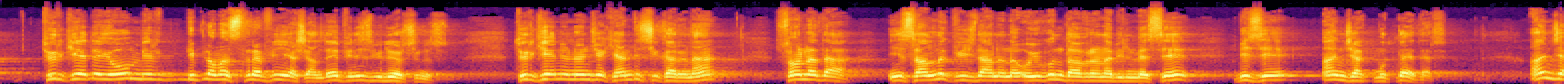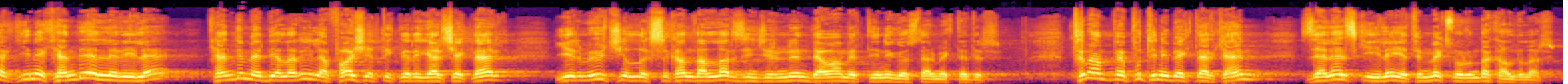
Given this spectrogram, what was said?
Türkiye'de yoğun bir diplomasi trafiği yaşandı. Hepiniz biliyorsunuz. Türkiye'nin önce kendi çıkarına sonra da insanlık vicdanına uygun davranabilmesi bizi ancak mutlu eder. Ancak yine kendi elleriyle, kendi medyalarıyla faş ettikleri gerçekler 23 yıllık skandallar zincirinin devam ettiğini göstermektedir. Trump ve Putin'i beklerken Zelenski ile yetinmek zorunda kaldılar.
